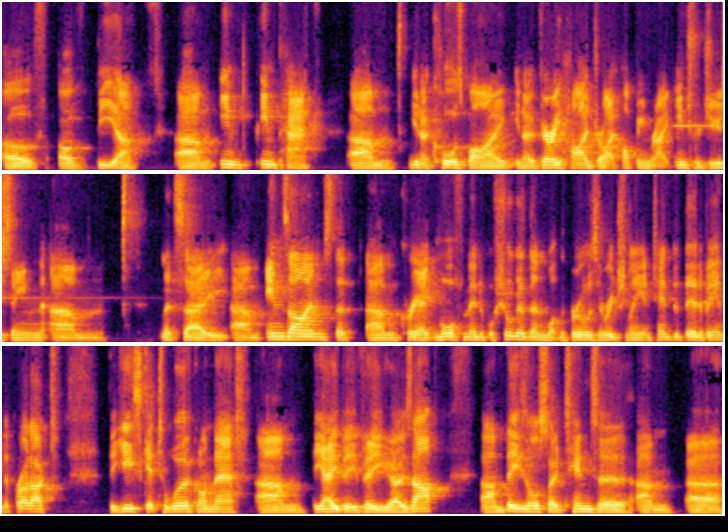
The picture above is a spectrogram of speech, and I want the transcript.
of of beer um, in in pack. Um, you know, caused by you know very high dry hopping rate, introducing um, let's say, um, enzymes that um, create more fermentable sugar than what the brewers originally intended there to be in the product. The yeast get to work on that. Um, the ABV goes up. Um, these also tend to um, uh,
